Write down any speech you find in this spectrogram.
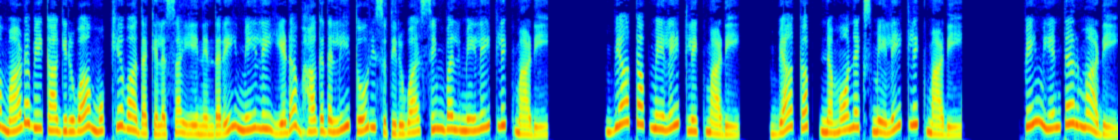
ಮಾಡಬೇಕಾಗಿರುವ ಮುಖ್ಯವಾದ ಕೆಲಸ ಏನೆಂದರೆ ಮೇಲೆ ಎಡಭಾಗದಲ್ಲಿ ತೋರಿಸುತ್ತಿರುವ ಸಿಂಬಲ್ ಮೇಲೆ ಕ್ಲಿಕ್ ಮಾಡಿ. ಬ್ಯಾಕಪ್ ಮೇಲೆ ಕ್ಲಿಕ್ ಮಾಡಿ. ಬ್ಯಾಕಪ್ ನಮೋನೆಕ್ಸ್ ಮೇಲೆ ಕ್ಲಿಕ್ ಮಾಡಿ. ಪಿನ್ ಎಂಟರ್ ಮಾಡಿ.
